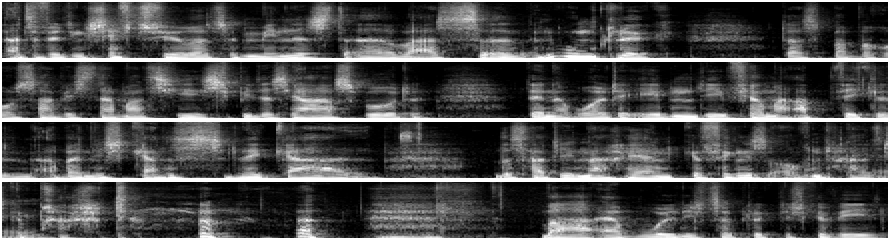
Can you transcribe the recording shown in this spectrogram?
also für den Geschäftsführer zumindest, äh, war es äh, ein Unglück, dass Barbarossa, wie es damals hieß, Spiel des Jahres wurde. Denn er wollte eben die Firma abwickeln, aber nicht ganz legal. Das hat ihn nachher in Gefängnisaufenthalt okay. gebracht. war er wohl nicht so glücklich gewesen.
